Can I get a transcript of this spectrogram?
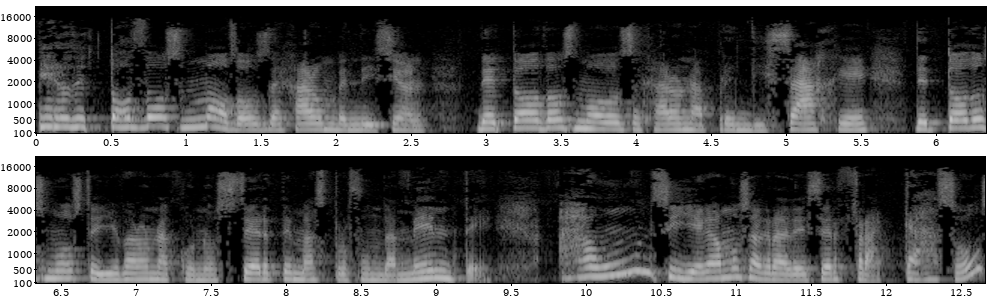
pero de todos modos dejaron bendición, de todos modos dejaron aprendizaje, de todos modos te llevaron a conocerte más profundamente. Aún si llegamos a agradecer fracasos,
